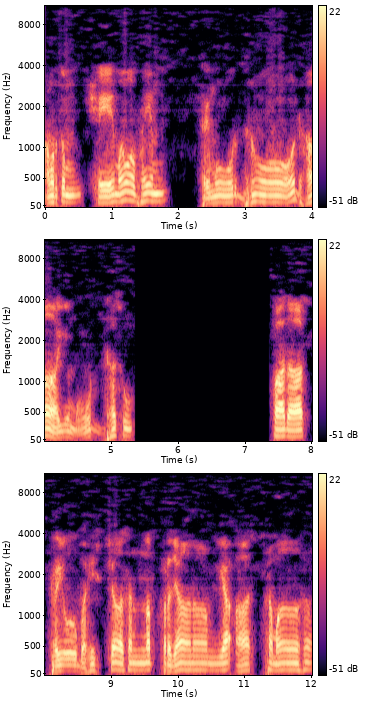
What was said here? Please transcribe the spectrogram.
अमृतम् क्षेममभयम् त्रिमूर्ध्नोधायिमूर्धसु पादास्त्रयो बहिश्चासन्नप्रजानाम् य आश्रमाः।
